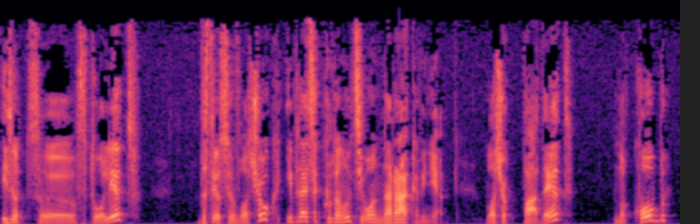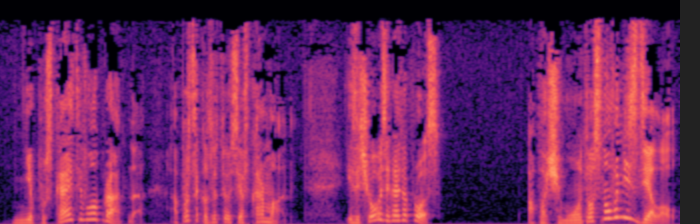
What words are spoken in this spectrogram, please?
идет э, в туалет, достает свой волчок и пытается крутануть его на раковине. Волчок падает, но Коб не пускает его обратно, а просто кладет его себе в карман. Из-за чего возникает вопрос, а почему он этого снова не сделал?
